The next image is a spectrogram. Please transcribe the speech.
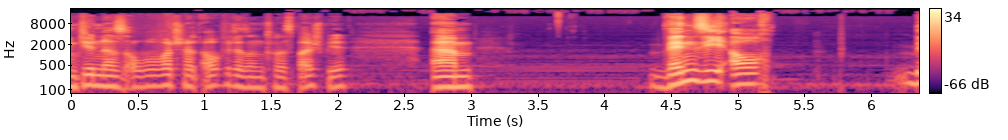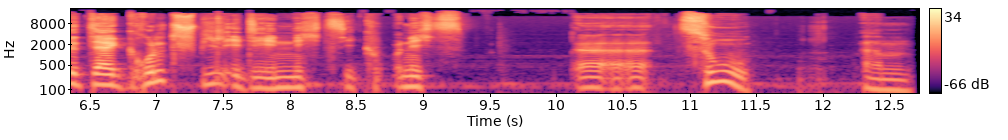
und das Overwatch halt auch wieder so ein tolles Beispiel, ähm, wenn sie auch mit der Grundspielidee nichts, nichts äh, äh, zu ähm,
